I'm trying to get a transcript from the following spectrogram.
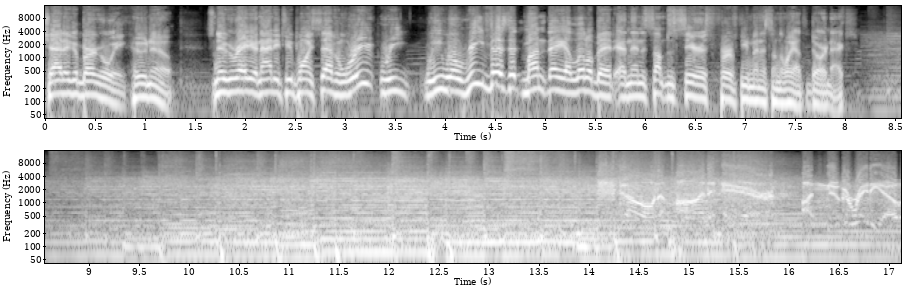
Chattanooga Burger Week. Who knew? Snooker Radio 92.7. We, we, we will revisit Monday a little bit, and then it's something serious for a few minutes on the way out the door next. Stone on air on Nooga Radio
